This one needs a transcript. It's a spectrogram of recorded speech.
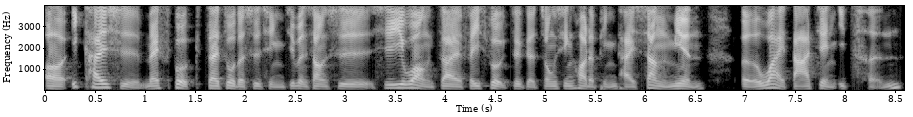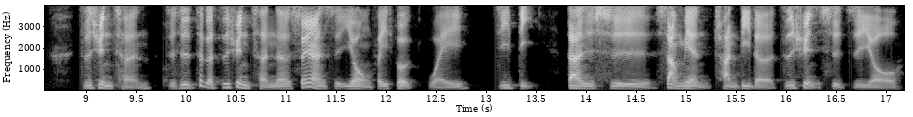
呃一开始 MacBook 在做的事情，基本上是希望在 Facebook 这个中心化的平台上面额外搭建一层资讯层，只是这个资讯层呢，虽然是用 Facebook 为基底。但是上面传递的资讯是只有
